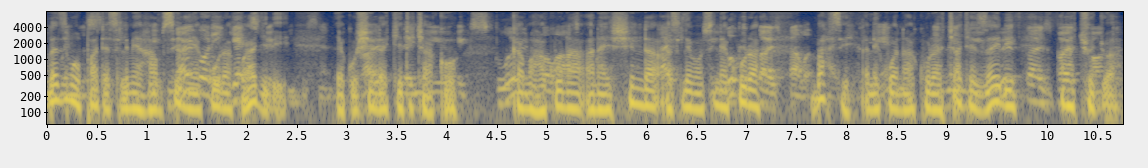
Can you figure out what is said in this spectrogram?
Lazima upate asilimia hamsini ya kura kwa ajili ya kushinda kiti chako. Kama hakuna anayeshinda asilimia hamsini ya kura, basi aliyekuwa na kura chache zaidi anachujwa.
